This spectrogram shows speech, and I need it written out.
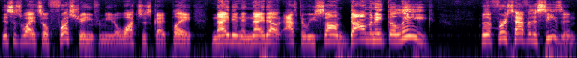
This is why it's so frustrating for me to watch this guy play night in and night out after we saw him dominate the league for the first half of the season.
